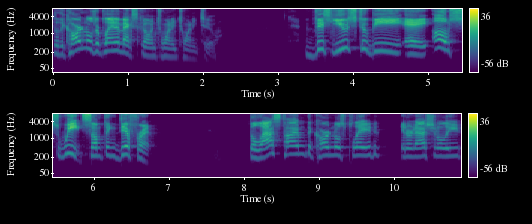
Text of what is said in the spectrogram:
So the Cardinals are playing in Mexico in 2022. This used to be a, oh, sweet, something different. The last time the Cardinals played internationally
